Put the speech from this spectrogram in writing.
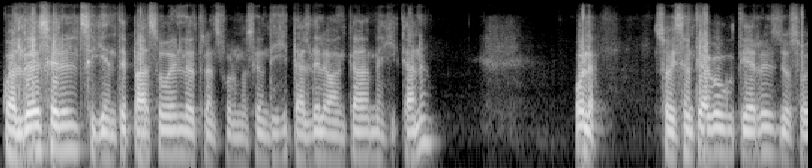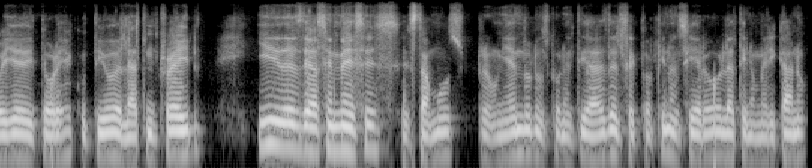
¿Cuál debe ser el siguiente paso en la transformación digital de la banca mexicana? Hola, soy Santiago Gutiérrez, yo soy editor ejecutivo de Latin Trade y desde hace meses estamos reuniéndonos con entidades del sector financiero latinoamericano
